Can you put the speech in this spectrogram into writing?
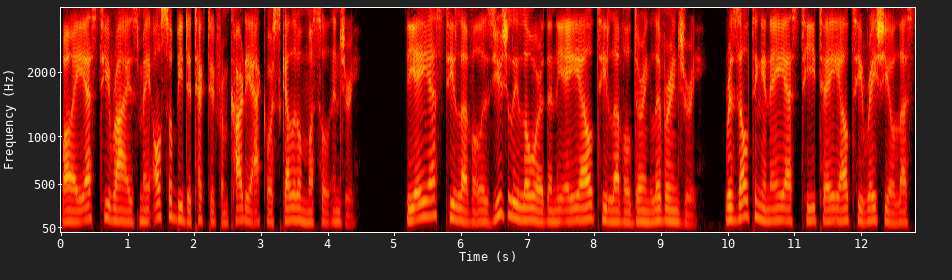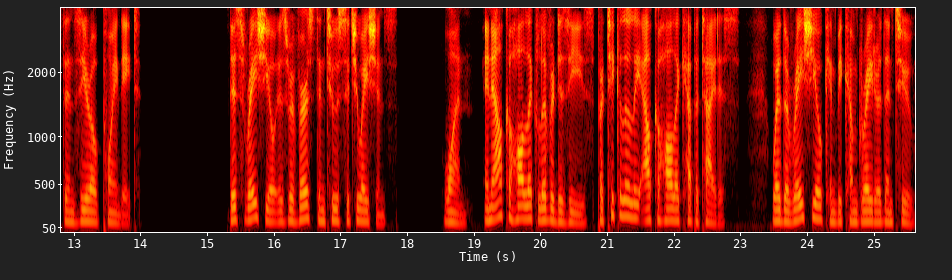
while AST rise may also be detected from cardiac or skeletal muscle injury. The AST level is usually lower than the ALT level during liver injury, resulting in AST to ALT ratio less than 0.8. This ratio is reversed in two situations. 1. In alcoholic liver disease, particularly alcoholic hepatitis, where the ratio can become greater than 2.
